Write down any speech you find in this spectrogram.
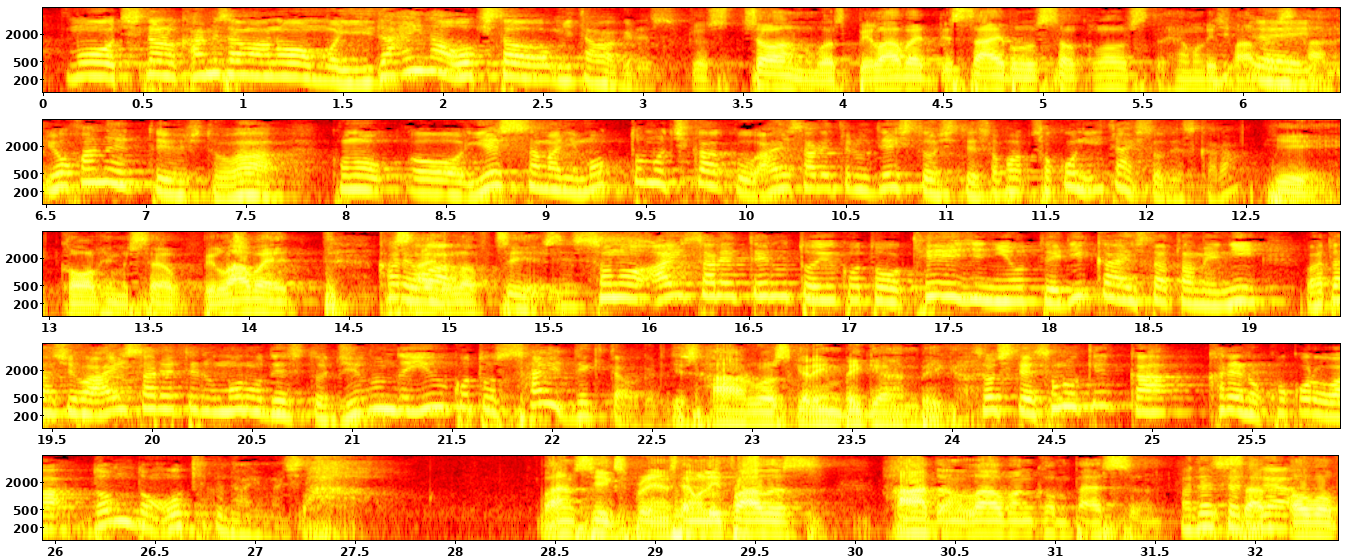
もう父の神様のもう偉大な大きさを見たわけです。ヨハネっていう人は、このイエス様に最も近く愛されてる弟子としてそこ,そこにいた人ですから。彼はその愛されてるということを刑事によって理解したために、私は愛されてるものですと自分で言うことさえできたわけです。そしてその結果、彼の心はどんどん大きくなりました。Heart and love and compassion, 私たちがこの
